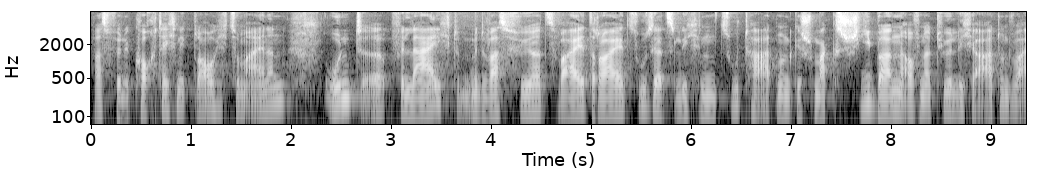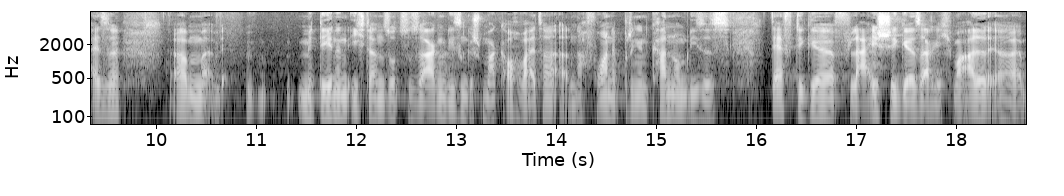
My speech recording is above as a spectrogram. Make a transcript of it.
was für eine Kochtechnik brauche ich zum einen und äh, vielleicht mit was für zwei, drei zusätzlichen Zutaten und Geschmacksschiebern auf natürliche Art und Weise ähm, mit denen ich dann sozusagen diesen Geschmack auch weiter nach vorne bringen kann, um dieses deftige, fleischige, sage ich mal,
